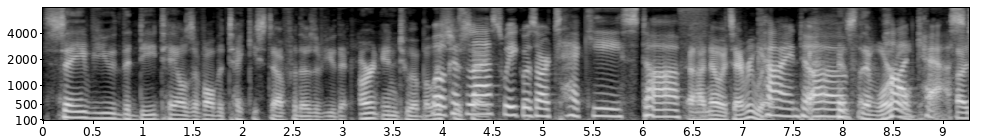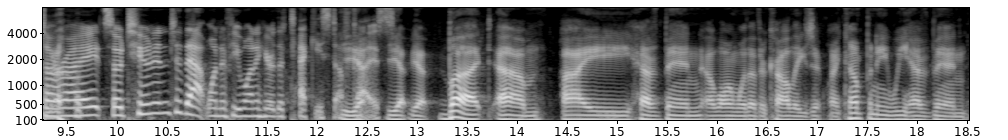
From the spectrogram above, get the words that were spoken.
save you the details of all the techie stuff for those of you that aren't into it. But Well, because last week was our techie stuff. I know it's everywhere. kind of It's the world. podcast. All right. So tune into that one if you want to hear the techie stuff, Yep, guys. Yep, yep. But um, I have been, along with other colleagues at my company, we have been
